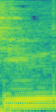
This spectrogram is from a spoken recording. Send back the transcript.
心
